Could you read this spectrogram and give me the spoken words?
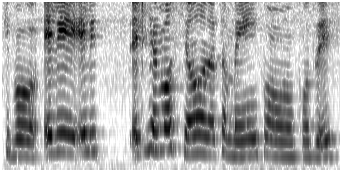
Tipo, ele, ele, ele se emociona também com, com esse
